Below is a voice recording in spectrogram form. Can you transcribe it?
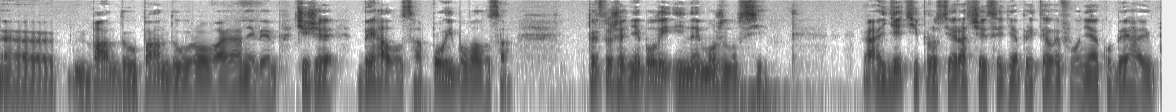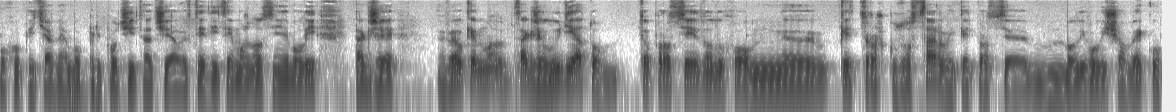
E, bandu, pandúrov a ja neviem. Čiže behalo sa, pohybovalo sa. Pretože neboli iné možnosti. Aj deti proste radšej sedia pri telefóne, ako behajú pochopiteľne, alebo pri počítači, ale vtedy tie možnosti neboli. Takže, veľké, takže ľudia to, to proste jednoducho, keď trošku zostarli, keď proste boli vo vyššom veku,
